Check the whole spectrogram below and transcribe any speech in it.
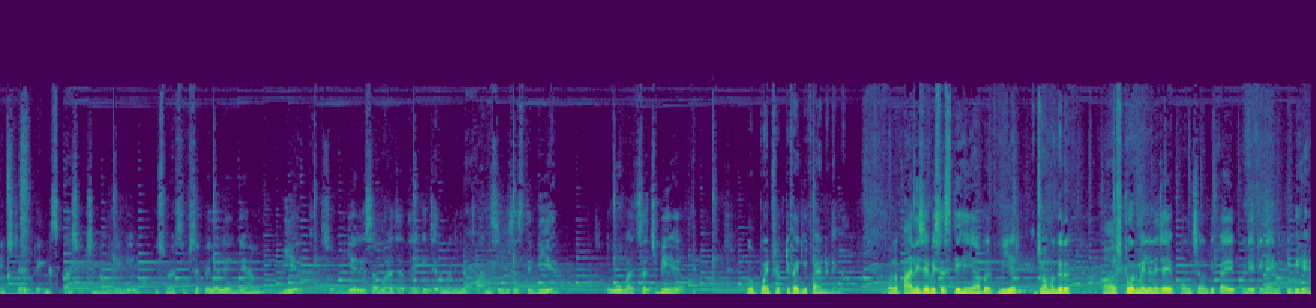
नेक्स्ट है ड्रिंक्स का सेक्शन हम लेंगे। उसमें सबसे पहले लेंगे हम बियर सो बियर ऐसा बोला जाता है कि जर्मनी में पानी से भी सस्ते बियर तो वो बात सच भी है। तो पॉइंट फिफ्टी फाइव की फाइव हंड्रेड एम तो मतलब पानी से भी सस्ती है यहाँ पर बियर जो हम अगर स्टोर में लेने जाए point seventy five point eighty nine की भी है।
